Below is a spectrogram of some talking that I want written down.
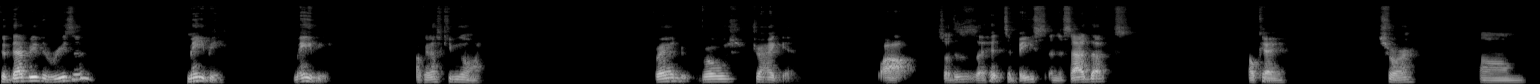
Could that be the reason? Maybe. Maybe. Okay, let's keep going. Red Rose Dragon. Wow. So this is a hit to base in the side ducks? Okay. Sure. Um.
